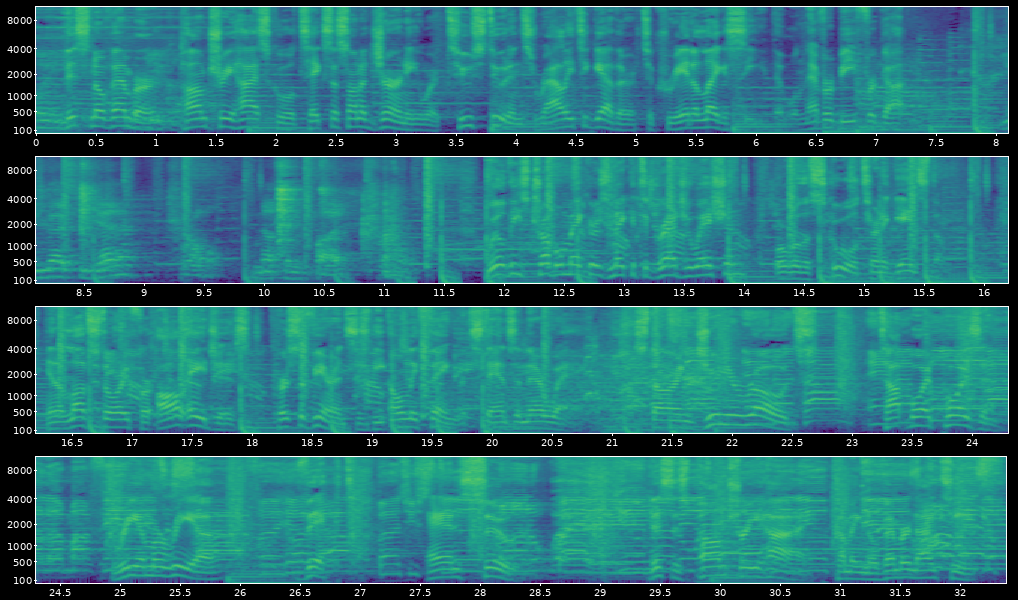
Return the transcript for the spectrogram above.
This November, Palm Tree High School takes us on a journey where two students rally together to create a legacy that will never be forgotten. You guys together, trouble. Nothing but trouble. Will these troublemakers make it to graduation, or will the school turn against them? In a love story for all ages, perseverance is the only thing that stands in their way. Starring Junior Rhodes, Top Boy Poison, Ria Maria, Vict, and Sue. This is Palm Tree High, coming November 19th.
